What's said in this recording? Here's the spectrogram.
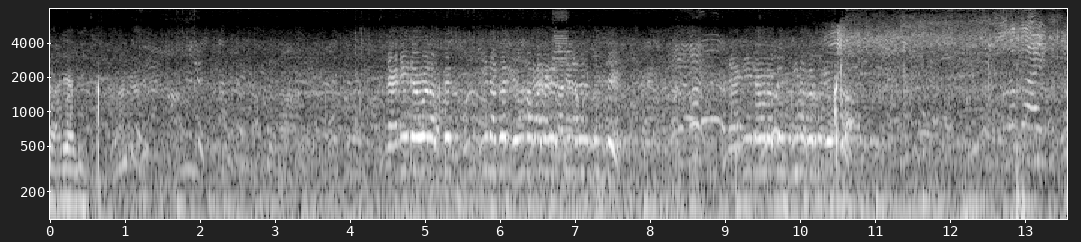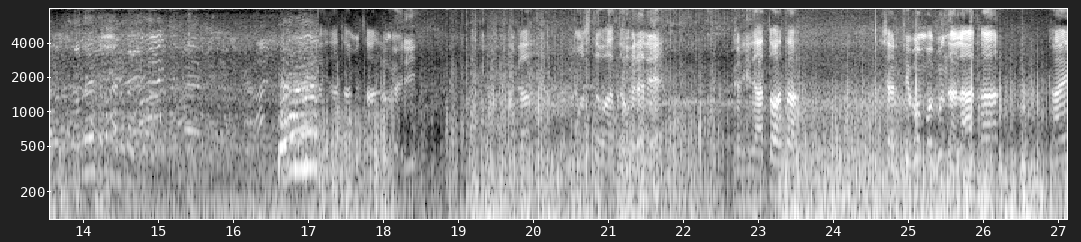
गाडी आली. आता आम्ही चाललो घरी. बघा मस्त वातावरण आहे घरी जातो आता. शर्ती पण बघून झाला. आता काय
